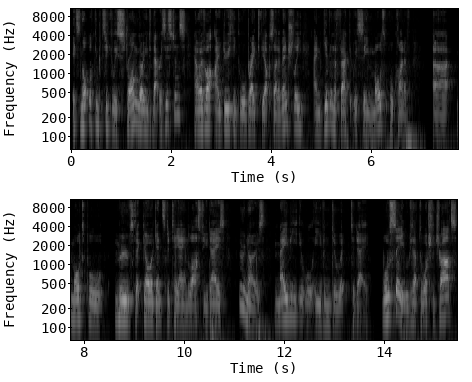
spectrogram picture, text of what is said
It's not looking particularly strong going into that resistance. However, I do think it will break to the upside eventually. And given the fact that we're seeing multiple kind of uh, multiple moves that go against the TA in the last few days, who knows? Maybe it will even do it today. We'll see. We'll just have to watch the charts.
